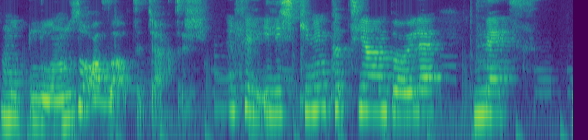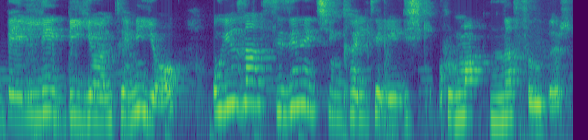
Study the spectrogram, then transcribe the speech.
mutluluğunuzu azaltacaktır. Kaliteli ilişkinin katiyen böyle net, belli bir yöntemi yok. O yüzden sizin için kaliteli ilişki kurmak nasıldır?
